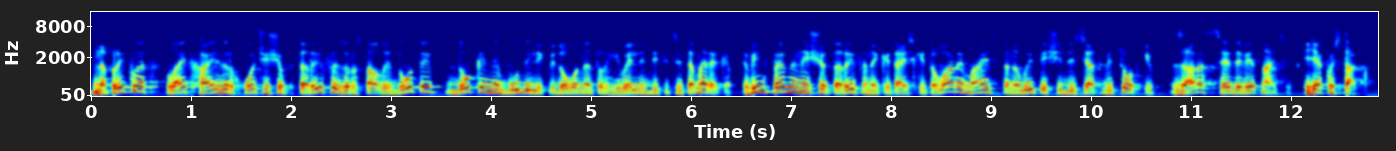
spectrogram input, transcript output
Наприклад, Лайтхайзер хоче, щоб тариф тарифи зростали доти, доки не буде ліквідовано торгівельний дефіцит Америки. Він впевнений, що тарифи на китайські товари мають становити 60%. Зараз це 19%. Якось так.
